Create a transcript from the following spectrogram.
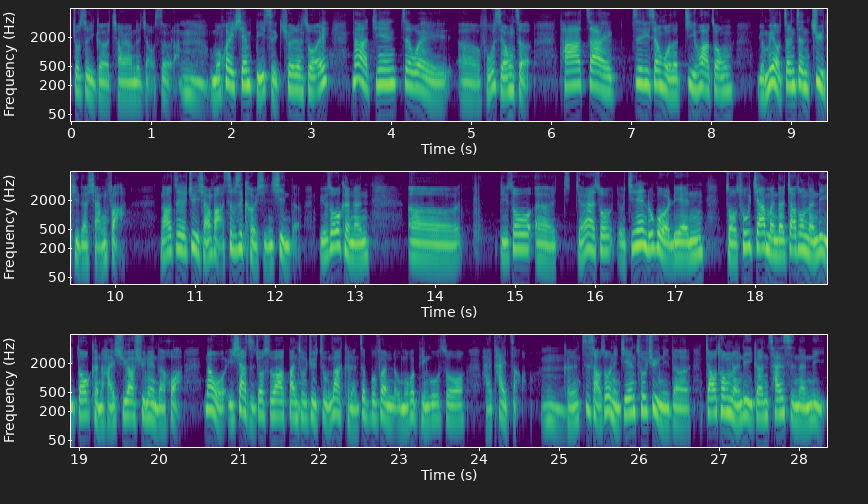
就是一个桥梁的角色啦。嗯，我们会先彼此确认说，哎，那今天这位呃服务使用者他在自立生活的计划中有没有真正具体的想法？然后这个具体想法是不是可行性的？比如说我可能呃。比如说，呃，简单来说，我今天如果连走出家门的交通能力都可能还需要训练的话，那我一下子就说要搬出去住，那可能这部分我们会评估说还太早。嗯，可能至少说你今天出去，你的交通能力跟餐食能力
